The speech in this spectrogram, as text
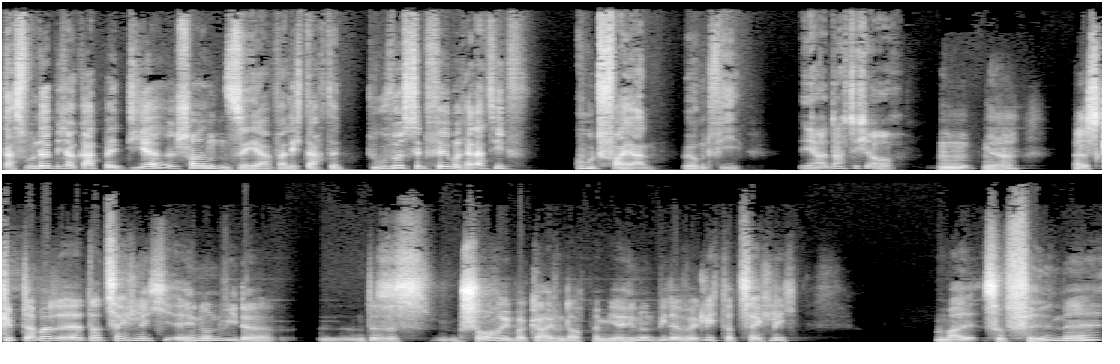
Das wundert mich auch gerade bei dir schon sehr, weil ich dachte, du wirst den Film relativ gut feiern, irgendwie. Ja, dachte ich auch. Mhm. Ja. Es gibt aber äh, tatsächlich hin und wieder, und das ist genreübergreifend auch bei mir, hin und wieder wirklich tatsächlich mal so Filme,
